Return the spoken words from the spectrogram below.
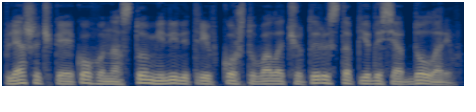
пляшечка якого на 100 мл коштувала 450 доларів.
